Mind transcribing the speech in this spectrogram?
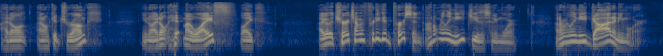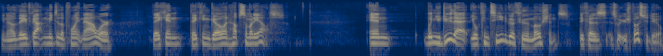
I don't. I don't get drunk. You know, I don't hit my wife. Like, I go to church. I'm a pretty good person. I don't really need Jesus anymore. I don't really need God anymore. You know, they've gotten me to the point now where they can they can go and help somebody else. And when you do that, you'll continue to go through the motions because it's what you're supposed to do.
